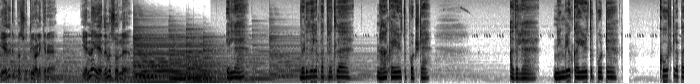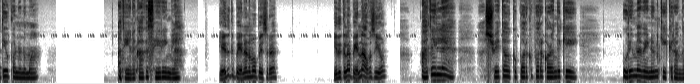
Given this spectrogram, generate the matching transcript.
எதுக்கு இப்போ சுற்றி வளைக்கிற? என்ன ஏதுன்னு சொல்லு. இல்ல விடுதலை பத்திரத்துல நான் கையெழுத்து போட்டுட்டேன். அதுல நீங்களும் கையெழுத்து போட்டு கோர்ட்ல பதிவு பண்ணணுமா? அது எனக்காக செய்றீங்களா? எதுக்கு இப்போ என்னென்னமோ பேசுற? இதுக்கெல்லாம் இப்போ என்ன அவசியம்? அது இல்ல. ஸ்வேதாவுக்கு பிறக்க போற குழந்தைக்கு உரிமை வேணும்னு கேக்குறாங்க.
